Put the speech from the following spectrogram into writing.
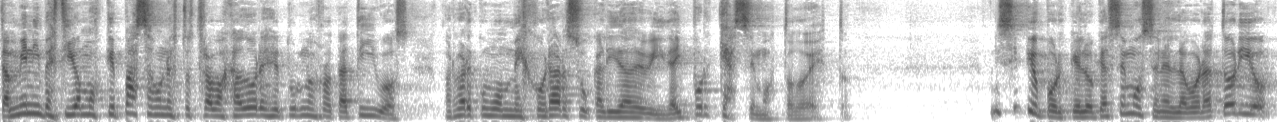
También investigamos qué pasa con nuestros trabajadores de turnos rotativos para ver cómo mejorar su calidad de vida. ¿Y por qué hacemos todo esto? En principio porque lo que hacemos en el laboratorio,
